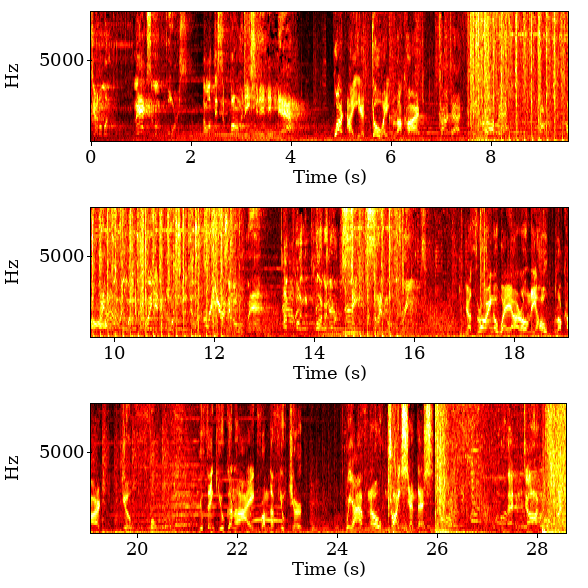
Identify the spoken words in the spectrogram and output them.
Gentlemen! Maximum force! I want this abomination ended now! What are you doing, Lockhart? Contact! Incoming! I'm doing what the CryNet Board should have done three years ago, old man! I'm pulling the plug on your obscene cyborg dreams! You're throwing away our only hope, Lockhart. You fool. You think you can hide from the future? We have no choice in this. That dog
